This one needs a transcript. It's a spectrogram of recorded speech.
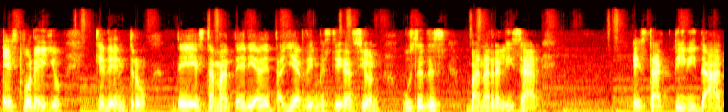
Es por ello que dentro de esta materia de taller de investigación ustedes van a realizar esta actividad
